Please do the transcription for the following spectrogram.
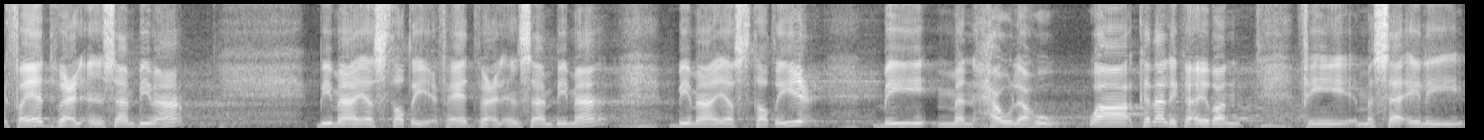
فيدفع الإنسان بما بما يستطيع. فيدفع الإنسان بما بما يستطيع بمن حوله. وكذلك أيضا في مسائل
